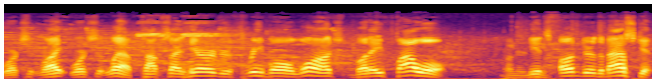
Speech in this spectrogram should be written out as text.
works it right, works it left. Topside Herringer three ball launch, but a foul. Underneath. It's under the basket.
